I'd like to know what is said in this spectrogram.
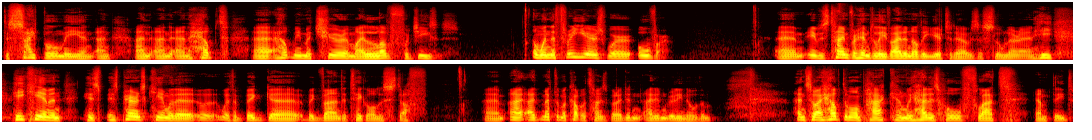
disciple me and, and, and, and, and helped, uh, help me mature in my love for Jesus. And when the three years were over, um, it was time for him to leave. I had another year to do. I was a slow learner, and he he came and his his parents came with a with a big uh, big van to take all his stuff, um, and I, would met them a couple of times, but I didn't, I didn't really know them. And so I helped him unpack, and we had his whole flat emptied.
